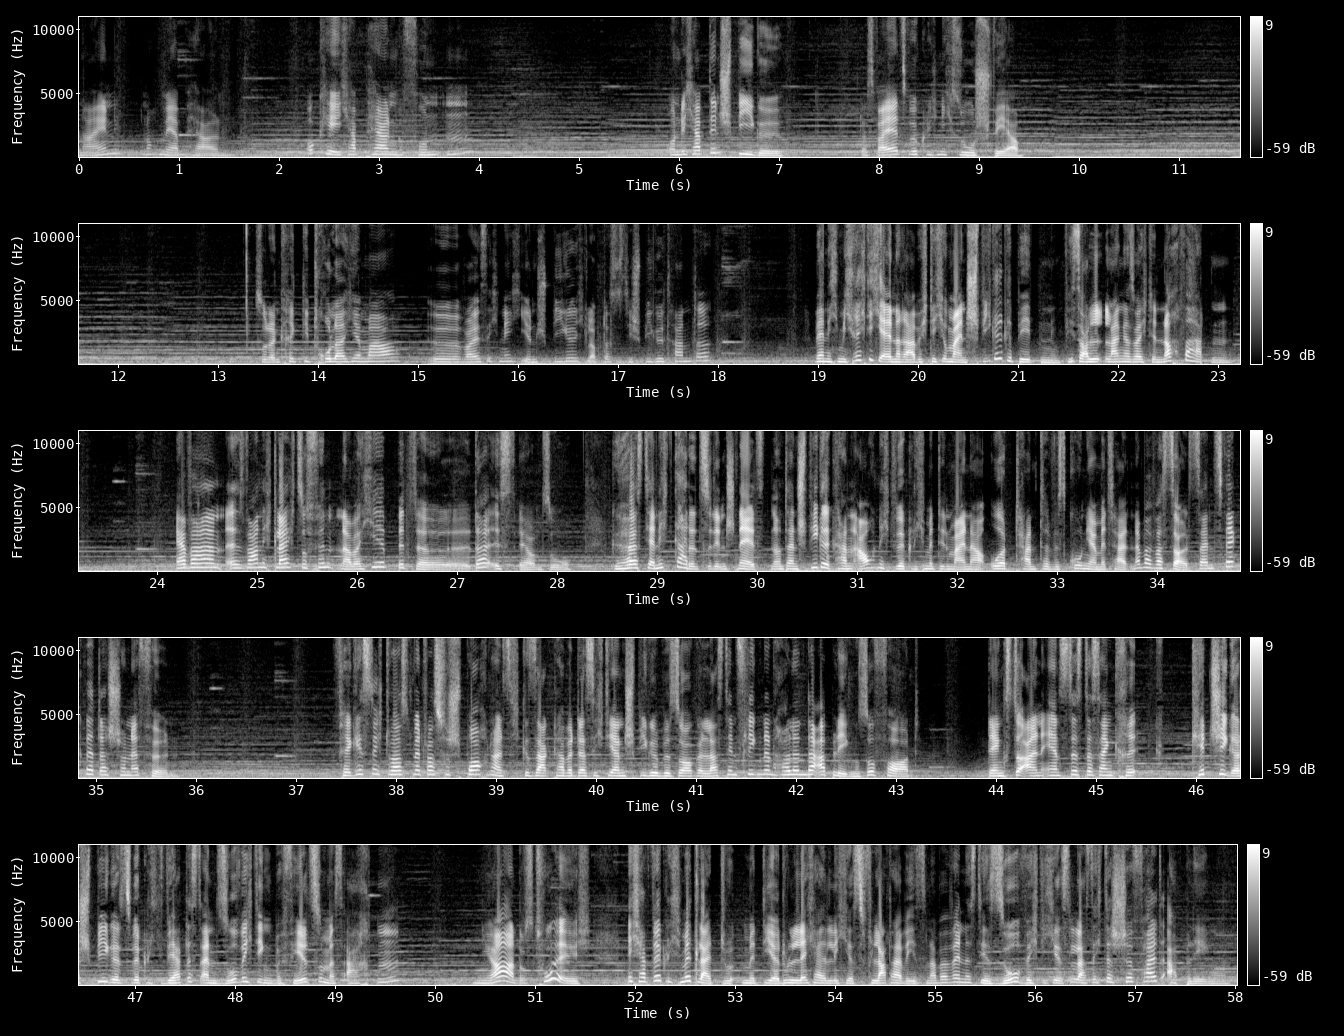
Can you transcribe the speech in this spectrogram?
Nein, noch mehr Perlen. Okay, ich habe Perlen gefunden. Und ich habe den Spiegel. Das war jetzt wirklich nicht so schwer. So, dann kriegt die Truller hier mal, äh, weiß ich nicht, ihren Spiegel. Ich glaube, das ist die Spiegeltante. Wenn ich mich richtig erinnere, habe ich dich um einen Spiegel gebeten. Wie soll, lange soll ich denn noch warten? Er war, es war nicht leicht zu finden, aber hier bitte, da ist er und so. Gehörst ja nicht gerade zu den schnellsten und dein Spiegel kann auch nicht wirklich mit den meiner Urtante Visconia mithalten, aber was soll's, sein Zweck wird das schon erfüllen. Vergiss nicht, du hast mir etwas versprochen, als ich gesagt habe, dass ich dir einen Spiegel besorge. Lass den fliegenden Holländer ablegen, sofort. Denkst du allen Ernstes, dass ein kitschiger Spiegel es wirklich wert ist, einen so wichtigen Befehl zu missachten? Ja, das tue ich. Ich habe wirklich Mitleid mit dir, du lächerliches Flatterwesen, aber wenn es dir so wichtig ist, lass ich das Schiff halt ablegen.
